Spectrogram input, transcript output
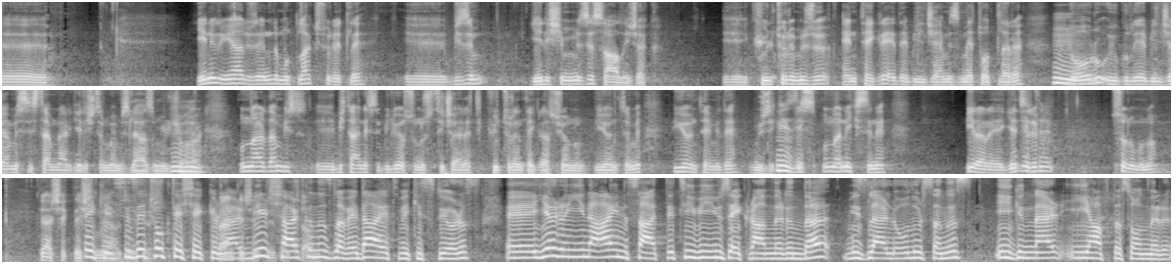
Yeni dünya düzeninde mutlak suretle e, bizim gelişimimizi sağlayacak, e, kültürümüzü entegre edebileceğimiz metotları doğru uygulayabileceğimiz sistemler geliştirmemiz lazım ülke olarak. Bunlardan biz e, bir tanesi biliyorsunuz ticaret, kültür entegrasyonunun bir yöntemi, bir yöntemi de müzik. Müzik. Biz bunların ikisini bir araya getirip Getirip- sunumunu gerçekleştirmeye Peki size ediyoruz. çok teşekkürler. Ben teşekkür bir ederim, olun. şarkınızla veda etmek istiyoruz. Ee, yarın yine aynı saatte TV100 ekranlarında bizlerle olursanız iyi günler, iyi hafta sonları.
